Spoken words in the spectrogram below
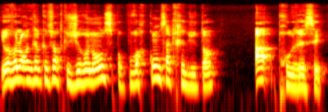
Il va falloir en quelque sorte que j'y renonce pour pouvoir consacrer du temps à progresser.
